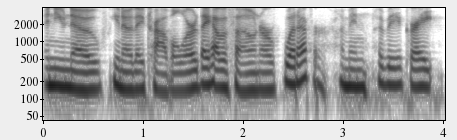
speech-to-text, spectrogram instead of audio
and you know, you know, they travel or they have a phone or whatever. I mean, it'd be a great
